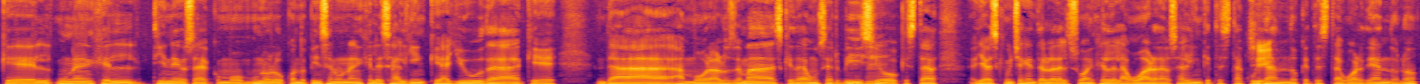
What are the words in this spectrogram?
que un ángel tiene, o sea, como uno cuando piensa en un ángel es alguien que ayuda, que da amor a los demás, que da un servicio, que está, ya ves que mucha gente habla del su ángel de la guarda, o sea, alguien que te está cuidando, que te está guardiando, ¿no?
